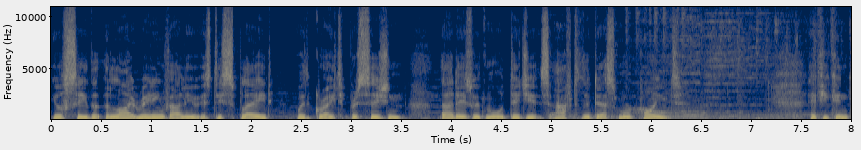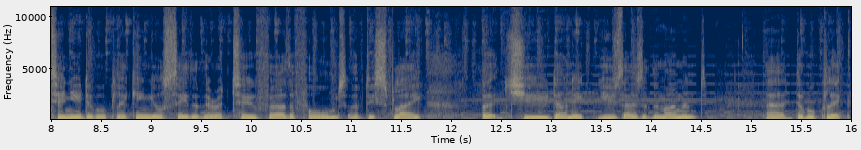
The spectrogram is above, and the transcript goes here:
you'll see that the light reading value is displayed with greater precision, that is with more digits after the decimal point. If you continue double clicking you'll see that there are two further forms of display but you don't need to use those at the moment. Uh, double click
